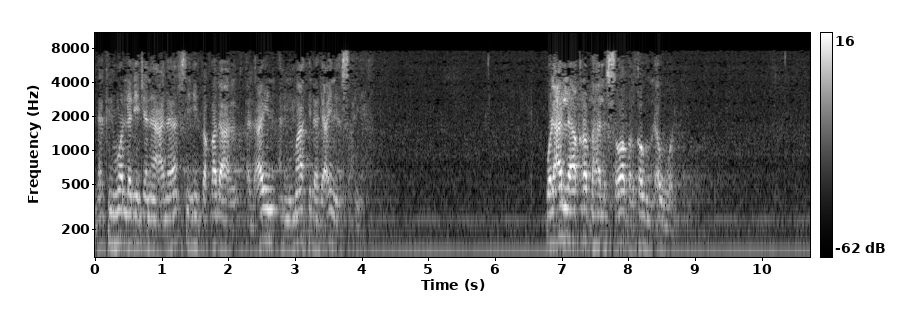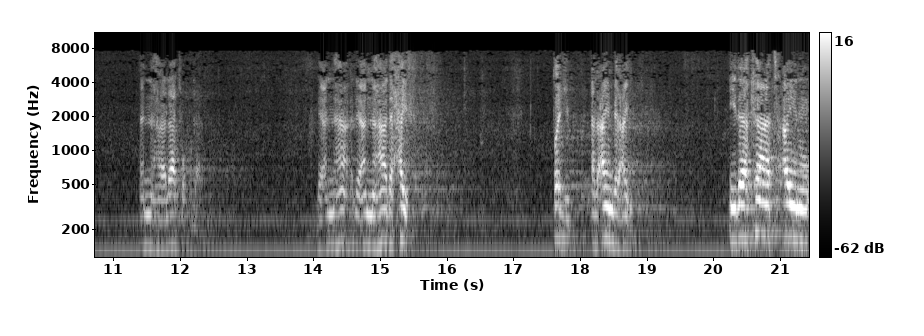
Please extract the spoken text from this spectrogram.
لكن هو الذي جنى على نفسه فقلع العين المماثلة لعينه الصحيحة ولعل أقربها للصواب القول الأول أنها لا تقلع. لأنها لأن هذا حيف. طيب العين بالعين. إذا كانت عين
